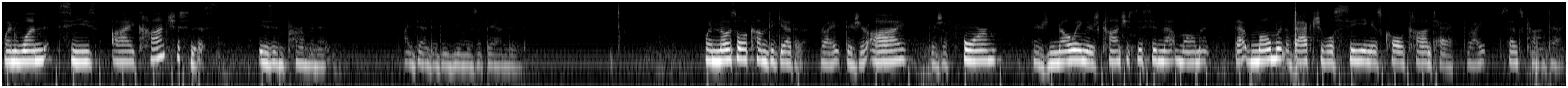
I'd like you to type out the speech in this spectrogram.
When one sees eye consciousness is impermanent, identity view is abandoned. When those all come together, right? There's your eye, there's a form, there's knowing, there's consciousness in that moment. That moment of actual seeing is called contact, right? Sense contact.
